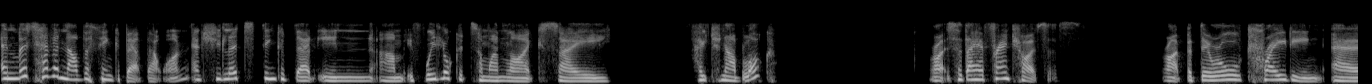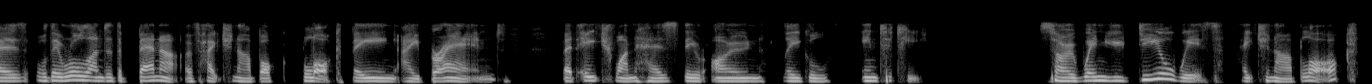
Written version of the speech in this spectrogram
And let's have another think about that one. Actually, let's think of that in um, if we look at someone like, say, H&R Block, right? So they have franchises, right? But they're all trading as, or they're all under the banner of H&R Block, being a brand, but each one has their own legal entity. So when you deal with H&R Block,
